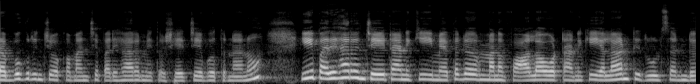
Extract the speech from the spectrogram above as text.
డబ్బు గురించి ఒక మంచి పరిహారం మీతో షేర్ చేయబోతున్నాను. ఈ పరిహారం చేయటానికి ఈ మెథడ్ మనం ఫాలో అవ్వటానికి ఎలాంటి రూల్స్ అండ్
